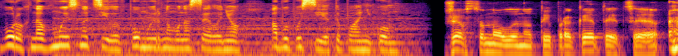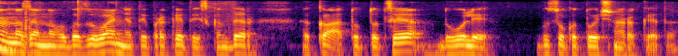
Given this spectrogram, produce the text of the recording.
ворог навмисно цілив по мирному населенню, аби посіяти паніку. Вже встановлено тип ракети, це наземного базування, тип ракети Іскандер К. Тобто це доволі високоточна ракета.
